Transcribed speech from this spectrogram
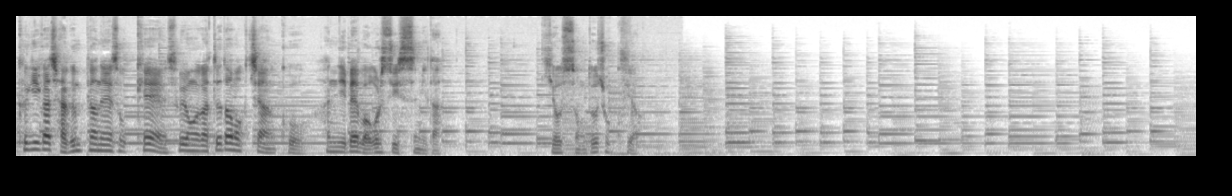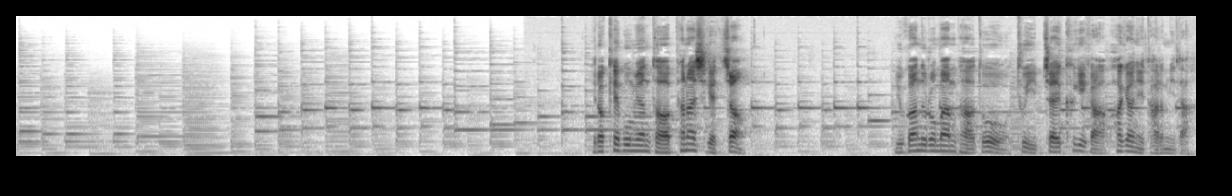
크기가 작은 편에 속해 소형어가 뜯어먹지 않고 한 입에 먹을 수 있습니다. 기호성도 좋고요. 이렇게 보면 더 편하시겠죠? 육안으로만 봐도 두 입자의 크기가 확연히 다릅니다.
